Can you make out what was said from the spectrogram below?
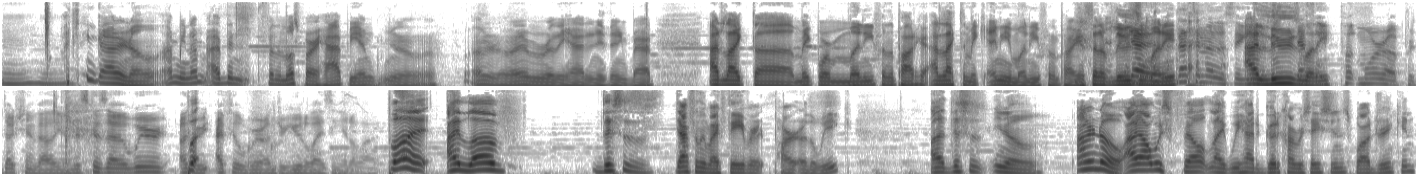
Mm-hmm. I think I don't know. I mean, I'm, I've been for the most part happy. I'm, you know, I don't know. I haven't really had anything bad. I'd like to make more money from the podcast. I'd like to make any money from the podcast instead of losing Yeah, money. That's another thing. I lose money. Put more uh, production value in this because uh, we're. Under, But- I feel we're underutilizing it a lot. but I love. This is definitely my favorite part of the week. Uh, this is you know I don't know. I always felt like we had good conversations while drinking,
